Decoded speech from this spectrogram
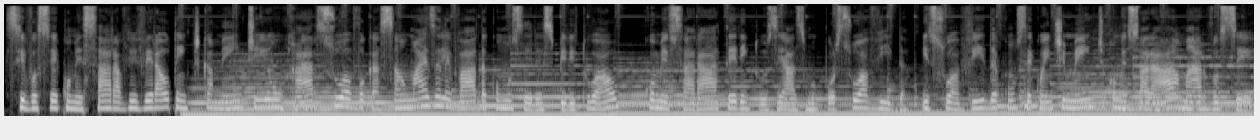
se você começar a viver autenticamente e honrar sua vocação mais elevada como ser espiritual, começará a ter entusiasmo por sua vida e sua vida consequentemente começará a amar você.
